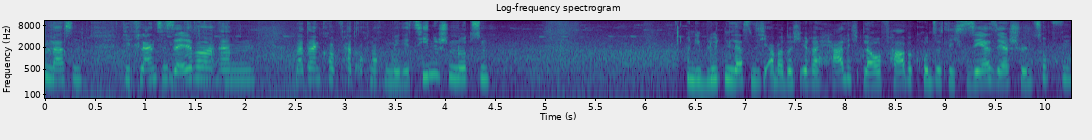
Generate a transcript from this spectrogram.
Lassen. Die Pflanze selber, ähm, Natternkopf, hat auch noch einen medizinischen Nutzen. Und die Blüten lassen sich aber durch ihre herrlich blaue Farbe grundsätzlich sehr, sehr schön zupfen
